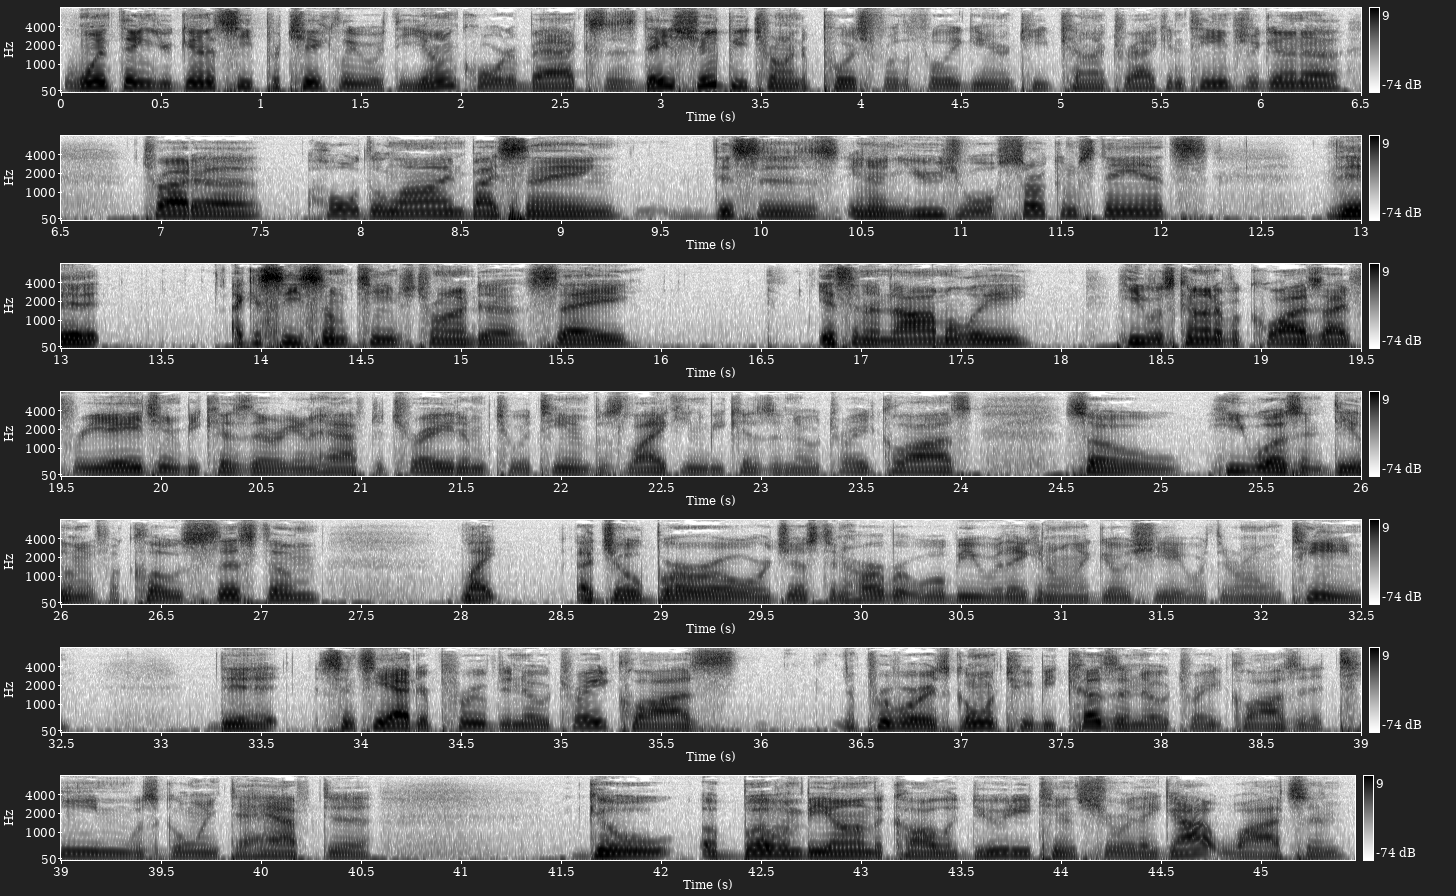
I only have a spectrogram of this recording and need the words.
one thing you're going to see, particularly with the young quarterbacks, is they should be trying to push for the fully guaranteed contract, and teams are going to try to hold the line by saying this is an unusual circumstance that I can see some teams trying to say it's an anomaly. He was kind of a quasi free agent because they were going to have to trade him to a team of his liking because of no trade clause. So he wasn't dealing with a closed system like a Joe Burrow or Justin Herbert will be where they can only negotiate with their own team. That since he had to prove the no trade clause, approve where it's going to because of the no trade clause, that a team was going to have to go above and beyond the call of duty to ensure they got Watson.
